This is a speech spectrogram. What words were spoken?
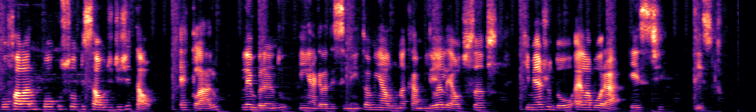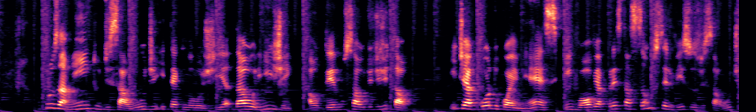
Vou falar um pouco sobre saúde digital. É claro, lembrando em agradecimento a minha aluna Camila Leal dos Santos, que me ajudou a elaborar este texto. O cruzamento de saúde e tecnologia dá origem ao termo saúde digital e, de acordo com a OMS, envolve a prestação de serviços de saúde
